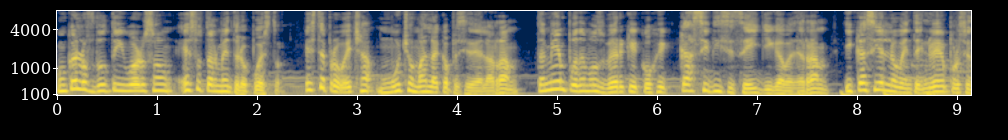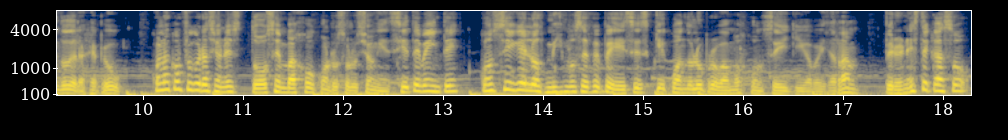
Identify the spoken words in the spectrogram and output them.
Con Call of Duty Warzone es totalmente lo opuesto, este aprovecha mucho más la capacidad de la RAM. También podemos ver que coge casi 16 GB de RAM y casi el 99% de la GPU. Con las configuraciones todos en bajo con resolución en 720, consigue los mismos FPS que cuando lo probamos con 6 GB de RAM, pero en este caso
